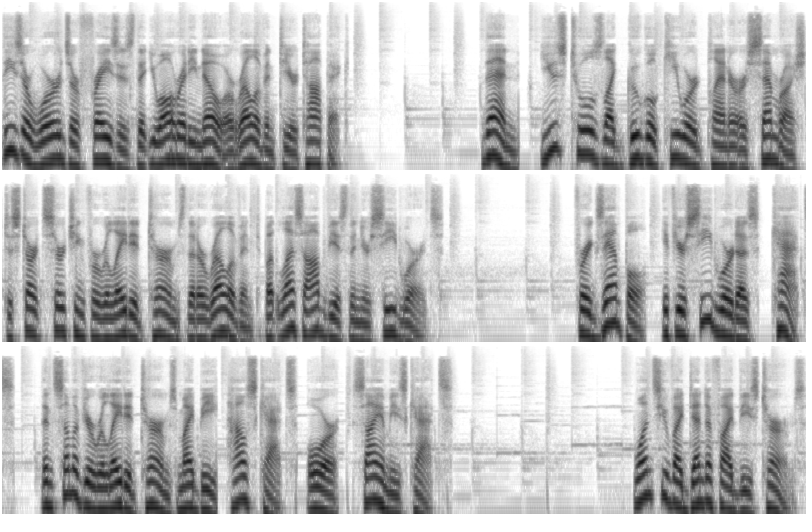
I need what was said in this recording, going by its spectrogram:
These are words or phrases that you already know are relevant to your topic. Then, use tools like Google Keyword Planner or SEMrush to start searching for related terms that are relevant but less obvious than your seed words. For example, if your seed word is cats, then some of your related terms might be house cats or Siamese cats. Once you've identified these terms,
